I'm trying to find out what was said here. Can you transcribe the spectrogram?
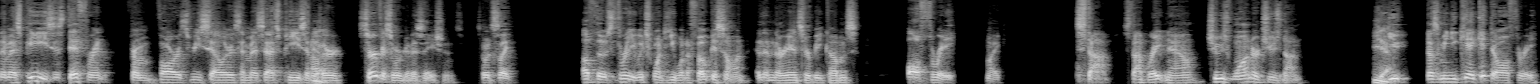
MSPs is different from VARs, resellers, MSSPs, and yeah. other service organizations. So it's like, of those three, which one do you want to focus on? And then their answer becomes all three. I'm like, stop, stop right now. Choose one or choose none. Yeah, you, doesn't mean you can't get to all three.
